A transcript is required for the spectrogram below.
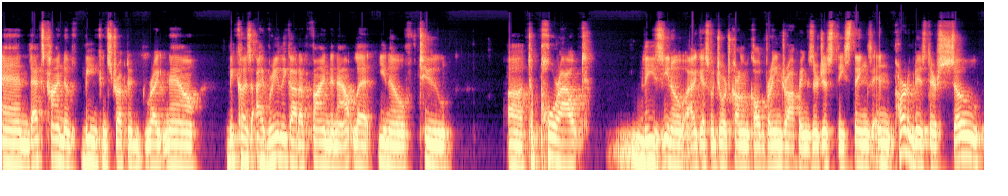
and that's kind of being constructed right now because i really got to find an outlet you know to uh, to pour out these, you know, I guess what George Carlin called brain droppings. They're just these things, and part of it is they're so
